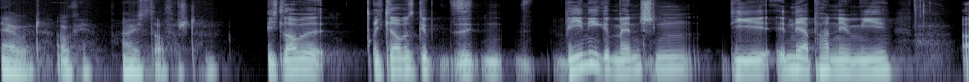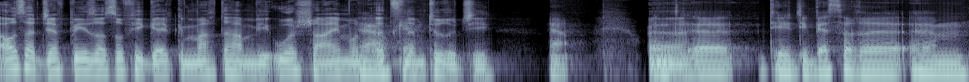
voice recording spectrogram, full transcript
Ja gut, okay, habe ich es doch verstanden. Ich glaube, ich glaube, es gibt wenige Menschen, die in der Pandemie außer Jeff Bezos so viel Geld gemacht haben wie Urscheim und Ja, okay. Özlem Türeci. Ja. Und äh, die, die bessere, ähm,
